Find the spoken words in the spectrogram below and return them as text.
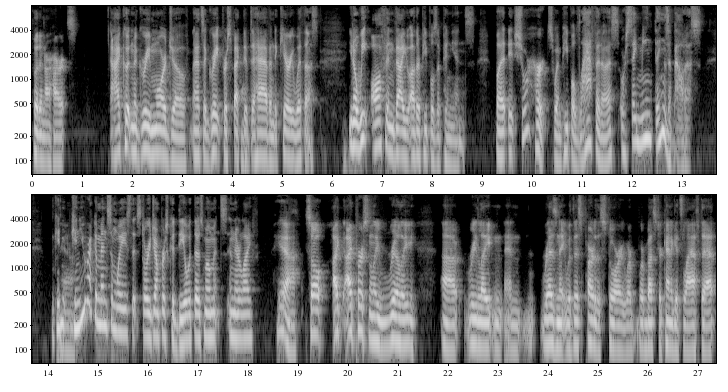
put in our hearts. I couldn't agree more, Joe. That's a great perspective to have and to carry with us. You know, we often value other people's opinions, but it sure hurts when people laugh at us or say mean things about us. Can Yeah. can you recommend some ways that story jumpers could deal with those moments in their life? Yeah. So I, I personally really uh, relate and, and resonate with this part of the story where, where Buster kind of gets laughed at.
